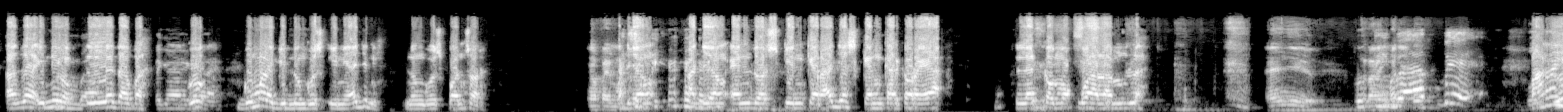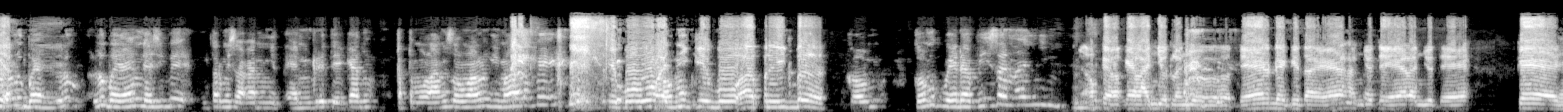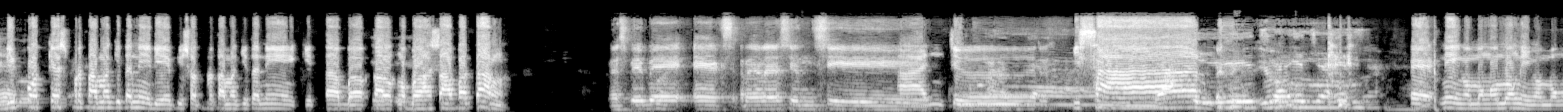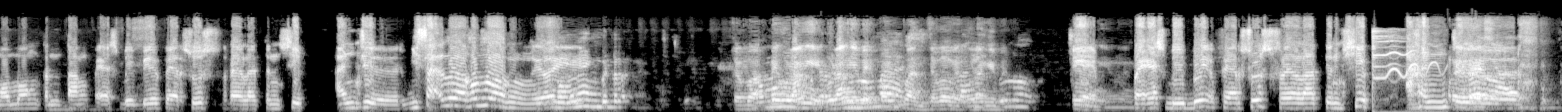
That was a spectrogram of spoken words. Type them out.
Kagak ini lihat apa? pegang Gua- pegang. Gue mah lagi nunggu ini aja nih, nunggu sponsor. Ngapain, Ada Mas? yang ada yang endorse skincare aja, skincare Korea. Lihat komok gua alhamdulillah. Anjir. Putih banget, Be. Parah Lu- ya? Lu, bay- lu, lu bayangin gak sih, Be? Ntar misalkan meet and greet ya kan, ketemu langsung sama lu gimana, Be? Kayak bawa anjing, kayak bawa penlibel. Kom komuk beda pisan, anjing. Oke oke lanjut lanjut ya udah kita ya lanjut ya lanjut ya. Oke di boleh. podcast pertama kita nih di episode pertama kita nih kita bakal Iya, iya. ngebahas apa tang? SPB X relationship. Hancur Ya pisan. ya it's, ya it's. Eh nih ngomong-ngomong nih ngomong-ngomong tentang PSBB versus relationship. Anjir, bisa lu ngomong. Yoi. Ngomongnya yang bener. Coba, Ngomong Be, ulangi, ulangi, Be, pelan-pelan. Coba, Be, ulangi, Be. Oke, ulangi. PSBB versus relationship. Anjir.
